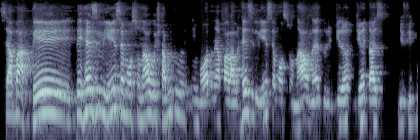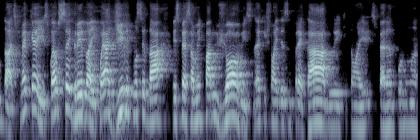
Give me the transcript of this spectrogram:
se abater, ter resiliência emocional? Hoje está muito em moda, né? A palavra resiliência emocional, né? Diante das dificuldades. Como é que é isso? Qual é o segredo aí? Qual é a dica que você dá, especialmente para os jovens, né? Que estão aí desempregados e que estão aí esperando por uma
